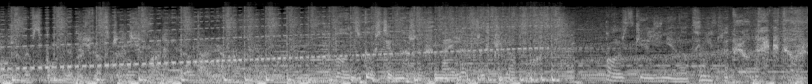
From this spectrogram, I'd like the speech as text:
Możemy wspólnie doświadczyć magii latania. Bądź gościem naszych najlepszych pilotów. Polskie linie lotnicze Class.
